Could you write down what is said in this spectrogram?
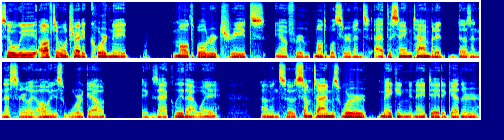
So we often will try to coordinate multiple retreats, you know, for multiple servants at the same time, but it doesn't necessarily always work out exactly that way. Um, and so sometimes we're making an eight day together,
